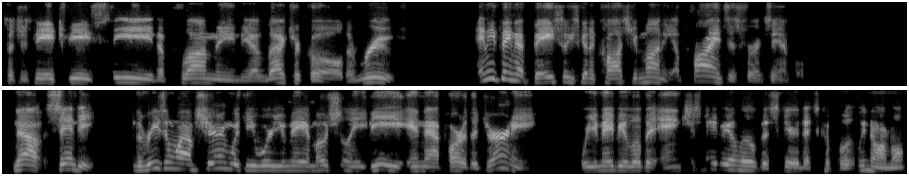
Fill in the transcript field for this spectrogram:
such as the HVAC, the plumbing, the electrical, the roof, anything that basically is going to cost you money, appliances, for example. Now, Cindy, the reason why I'm sharing with you where you may emotionally be in that part of the journey where you may be a little bit anxious, maybe a little bit scared, that's completely normal,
